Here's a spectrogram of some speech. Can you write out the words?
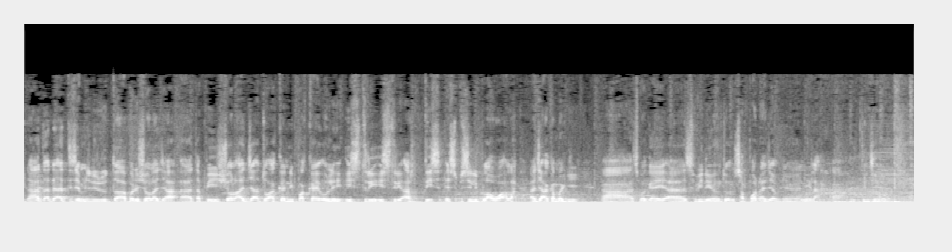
Ha, tak ada artis yang menjadi duta pada Shawl Ajak. Ha, tapi Shawl Ajak tu akan dipakai oleh isteri-isteri artis, especially pelawak lah. Ajak akan bagi. Ha, sebagai uh, souvenir untuk support Ajak punya ni lah. Ha, itu je.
